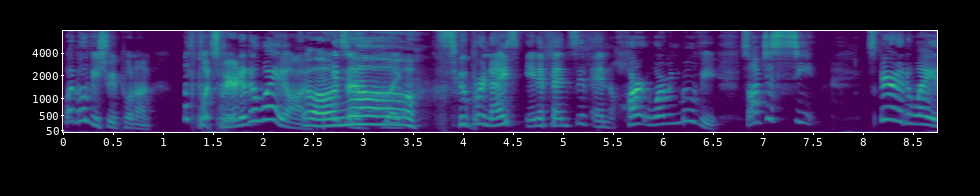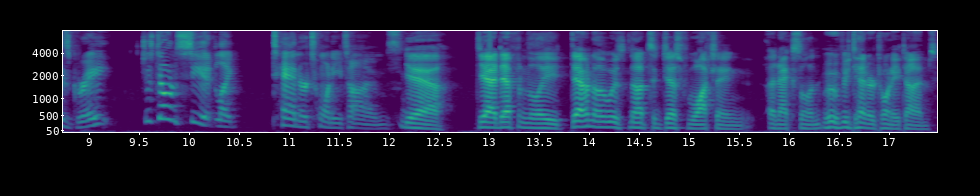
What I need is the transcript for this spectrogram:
"What movie should we put on? Let's put Spirited Away on." Oh, it's no. A, like super nice, inoffensive, and heartwarming movie. So I've just seen Spirited Away is great. Just don't see it like ten or twenty times. Yeah. Yeah, definitely. Definitely would not suggest watching an excellent movie 10 or 20 times.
